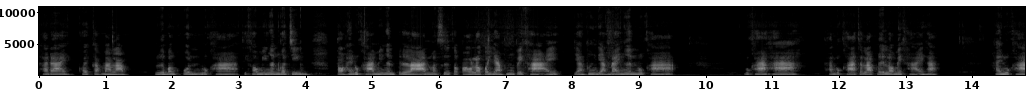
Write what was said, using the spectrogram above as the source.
ถ้าได้ค่อยกลับมารับ หรือบางคนลูกค้าที่เขามีเงินก็จริง ต่อให้ลูกค้ามีเงินเป็นล้านมาซื้อกระเป๋าเราก็อย่าเพิ่งไปขาย อย่าเพิ่งอยากได้เงินลูกค้า ลูกค้าคะถ้าลูกค้าจะรับเลยเราไม่ขายค่ะ ให้ลูกค้า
